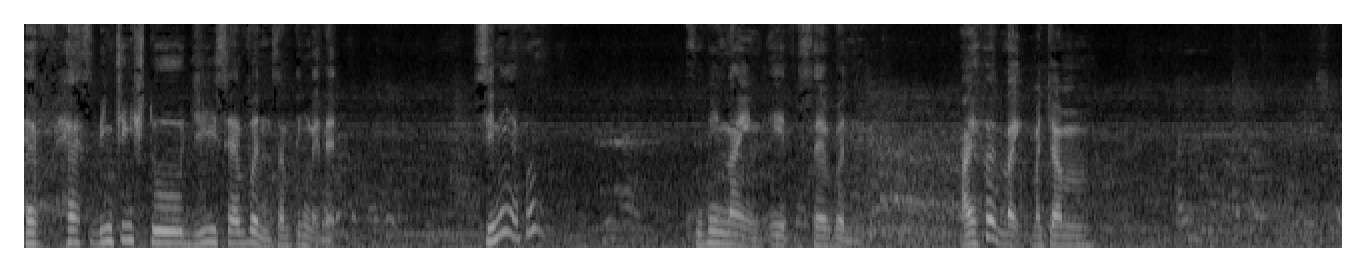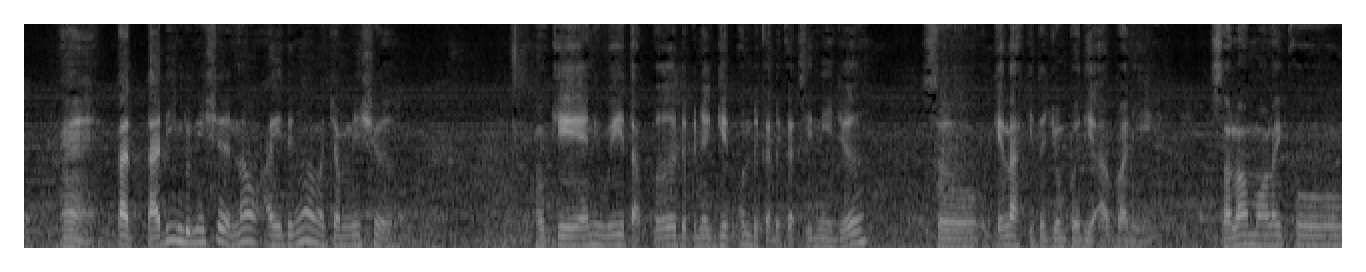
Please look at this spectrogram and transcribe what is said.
Have has been changed to G7 something like that. Sini apa? Sini 987 I heard like macam eh ta- tadi Indonesia now I dengar macam Malaysia. Okay anyway tak apa. Dia punya gate pun dekat-dekat sini je So okay lah kita jumpa di Avani Assalamualaikum.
